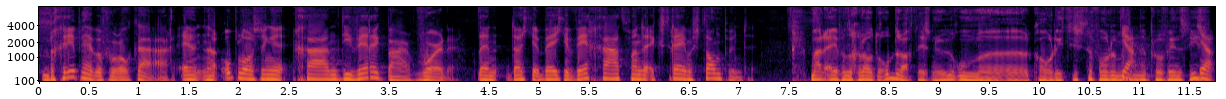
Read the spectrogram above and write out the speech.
begrip hebben voor elkaar. En naar oplossingen gaan die werkbaar worden. En dat je een beetje weggaat van de extreme standpunten. Maar een van de grote opdrachten is nu om eh, coalities te vormen Ja. in de provincies. Ja.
